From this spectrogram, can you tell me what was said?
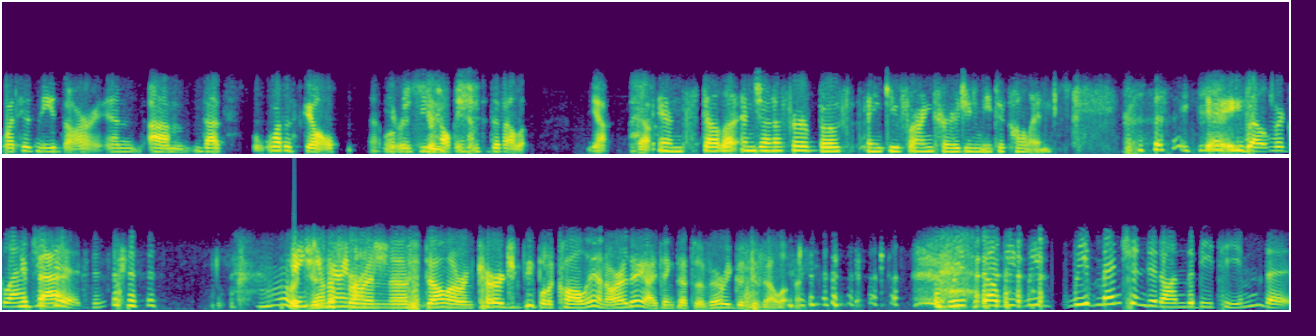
what his needs are and um that's what a skill you're, you're helping him to develop. Yeah. Yeah. And stella and jennifer both thank you for encouraging me to call in. Yay. Well we're glad you, you did Oh, Thank Jennifer and uh, Stella are encouraging people to call in, are they? I think that's a very good development. we well we we've we've mentioned it on the B team that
